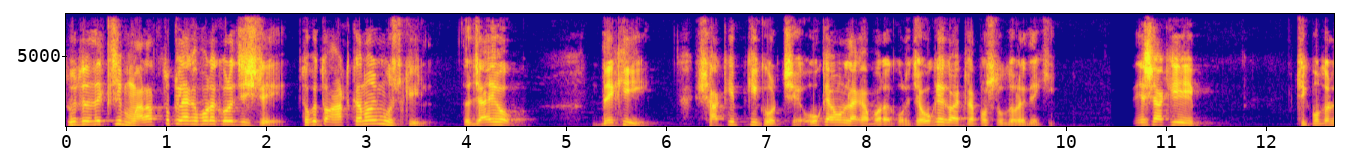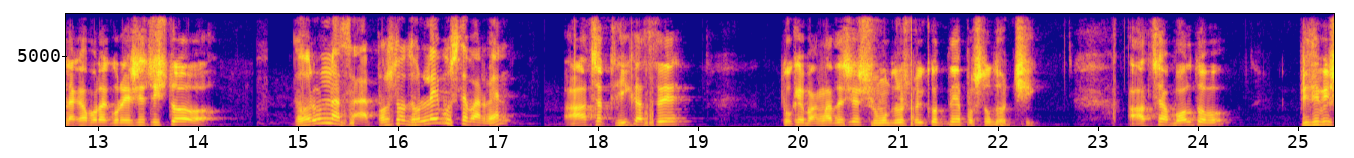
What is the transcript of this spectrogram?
তুই তো দেখছি মারাত্মক লেখাপড়া করেছিস রে। তোকে তো আটকানোই মুশকিল। তো যাই হোক দেখি। সাকিব কি করছে? ও কেমন লেখাপড়া করেছে? ওকে কয়েকটা প্রশ্ন ধরে দেখি। রে সাকিব ঠিক মতো লেখাপড়া করে এসেছিস তো? ধরুন না স্যার প্রশ্ন ধরলেই বুঝতে পারবেন। আচ্ছা ঠিক আছে। তোকে বাংলাদেশের সমুদ্র সৈকত নিয়ে প্রশ্ন ধরছি। আচ্ছা বল তো পৃথিবীর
